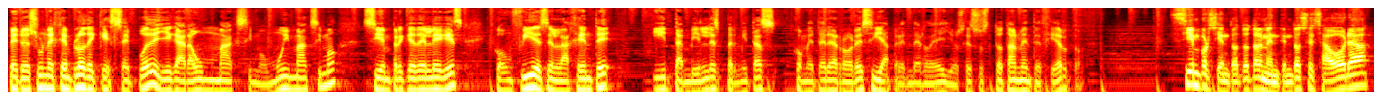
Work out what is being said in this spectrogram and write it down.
pero es un ejemplo de que se puede llegar a un máximo, muy máximo, siempre que delegues, confíes en la gente y también les permitas cometer errores y aprender de ellos. Eso es totalmente cierto. 100%, totalmente. Entonces ahora,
